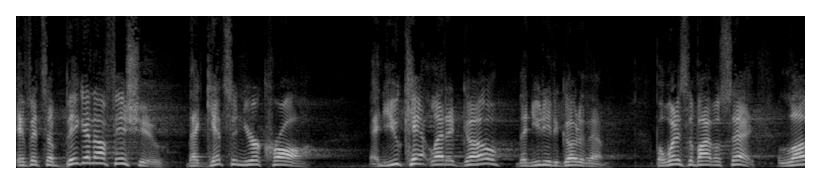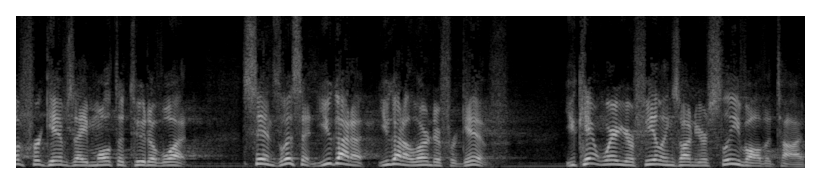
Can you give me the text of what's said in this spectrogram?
If it's a big enough issue that gets in your craw and you can't let it go, then you need to go to them. But what does the Bible say? Love forgives a multitude of what? Sins. Listen, you gotta, you gotta learn to forgive. You can't wear your feelings on your sleeve all the time.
